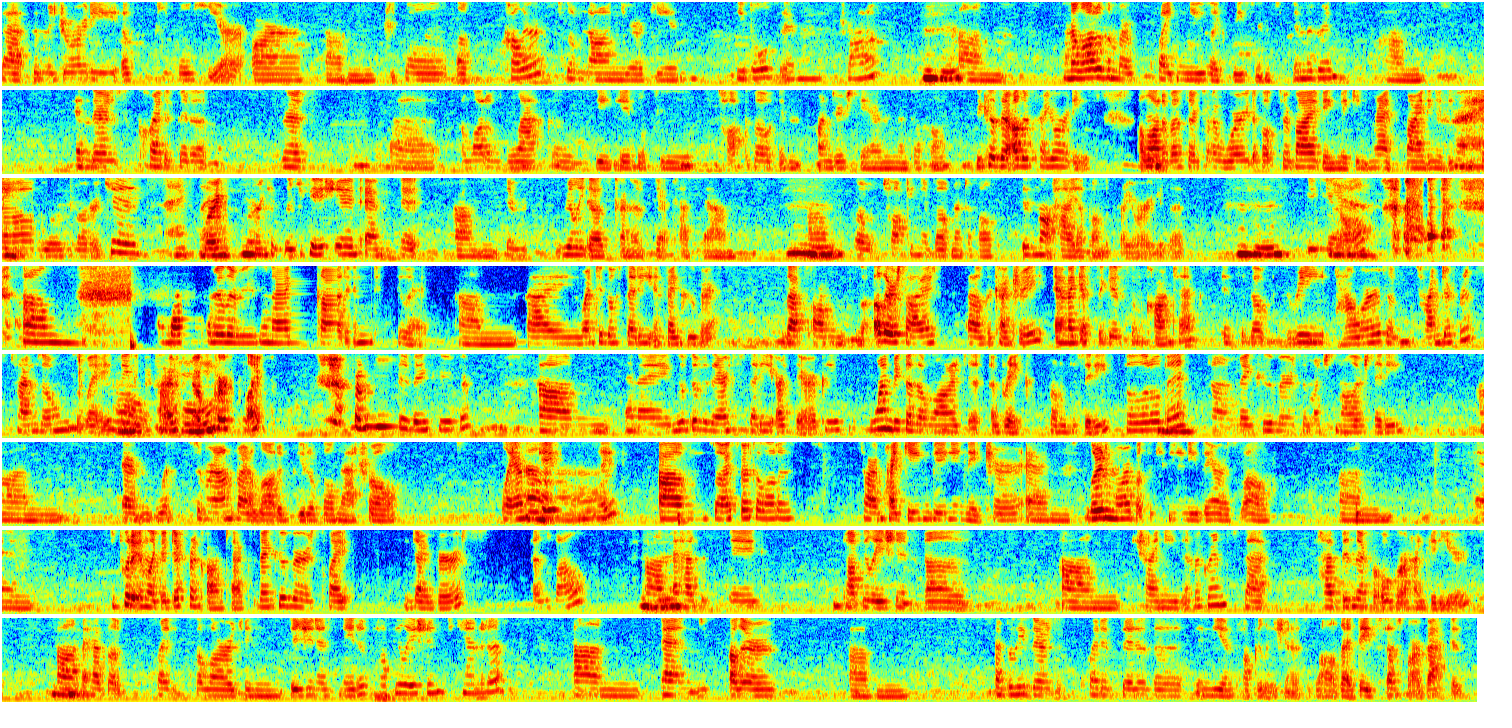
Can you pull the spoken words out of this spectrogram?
that the majority of people here are um, people of color, so non-European peoples in Toronto. Mm-hmm. Um, and a lot of them are quite new, like recent immigrants. Um, and there's quite a bit of there's uh, a lot of lack of being able to talk about and understand mental health because there are other priorities. A lot of us are kind of worried about surviving, making rent, finding a decent right. job, worrying about our kids, exactly. worrying about our kids' education, and it um, it really does kind of get passed down. Mm. Um, so talking about mental health is not high up on the priority list. Mm-hmm. You yeah. know? um, and that's part of the reason I got into it. Um, I went to go study in Vancouver. So that's on the other side of the country. And I guess to give some context, it's about three hours of time difference, time zones away, maybe oh, five okay. hour flight from here to Vancouver. Um, and I moved over there to study art therapy. One, because I wanted to, a break from the city a little mm-hmm. bit. Um, Vancouver is a much smaller city um, and with surrounded by a lot of beautiful natural landscape. Uh-huh. Um, so I spent a lot of time hiking, being in nature, and learning more about the community there as well. Um, and to put it in like a different context, Vancouver is quite diverse as well. Mm-hmm. Um, it has a big population of um, Chinese immigrants that have been there for over 100 years. Mm-hmm. Um, it has a quite a large indigenous native population to Canada um, and other, um, I believe there's quite a bit of the Indian population as well that dates as far back as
